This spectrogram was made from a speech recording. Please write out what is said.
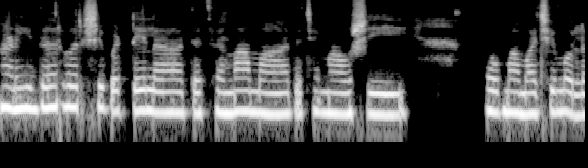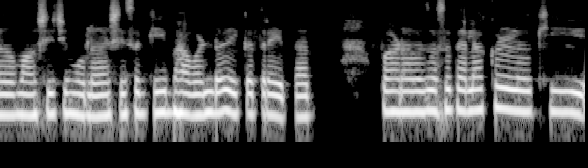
आणि दरवर्षी बड्डेला त्याचा मामा त्याची मावशी व मामाची मुलं मावशीची मुलं अशी सगळी भावंड एकत्र येतात. पण जसं त्याला कळलं की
